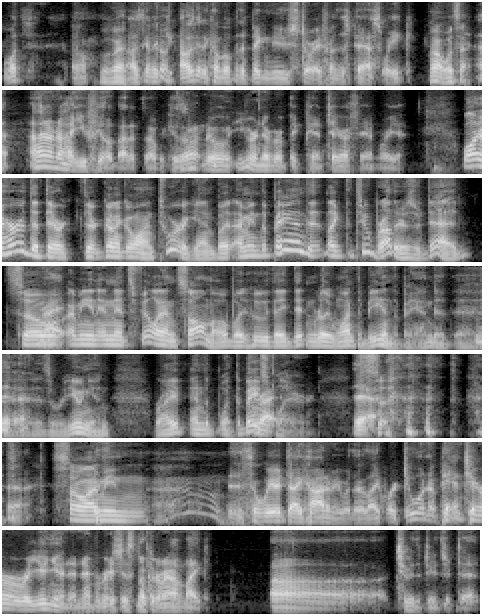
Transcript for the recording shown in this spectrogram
What? Oh, I was gonna Go I was gonna come up with a big news story from this past week. Oh, what's that? I, I don't know how you feel about it though, because I don't know. You were never a big Pantera fan, were you? Well, I heard that they're they're going to go on tour again, but I mean the band, like the two brothers, are dead. So right. I mean, and it's Phil Anselmo, but who they didn't really want to be in the band uh, yeah. as a reunion, right? And the, what the bass right. player, yeah. So, yeah. so I it's, mean, I it's a weird dichotomy where they're like, "We're doing a Pantera reunion," and everybody's just looking around like, "Uh, two of the dudes are dead."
